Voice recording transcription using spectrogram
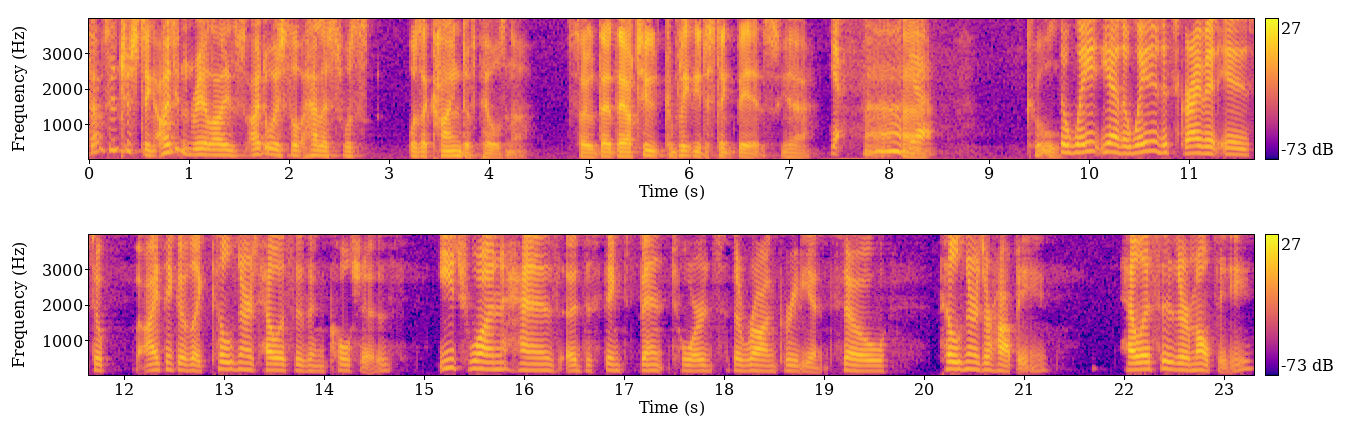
That's interesting. I didn't realize. I'd always thought Helles was was a kind of pilsner. So they they are two completely distinct beers. Yeah. Yes. Ah. Yeah. Cool. The way, yeah, the way to describe it is so I think of like Pilsners, Helleses, and Kolsches. Each one has a distinct bent towards the raw ingredient. So Pilsners are hoppy, Helleses are malty,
